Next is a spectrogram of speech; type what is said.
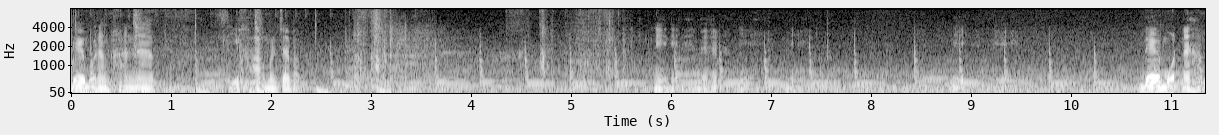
เดิมหมดทั้งคันนะครับ สีขาวมันจะแบบ นี่นี่เห็นไหมฮะ นี่นี่ นี่นี่เดิมหมดนะครับ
